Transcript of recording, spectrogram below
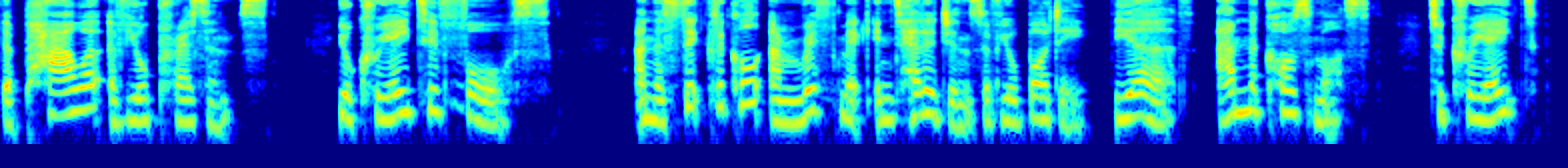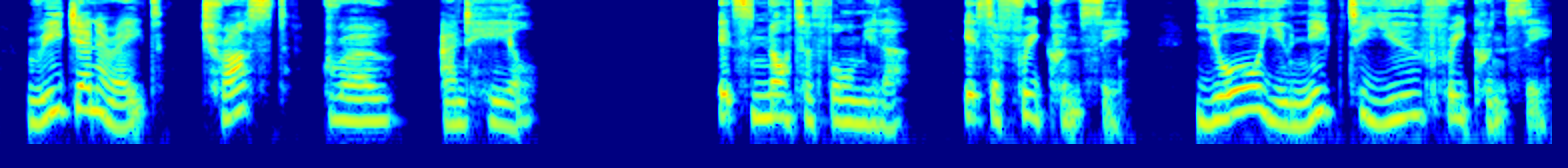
the power of your presence, your creative force, and the cyclical and rhythmic intelligence of your body, the earth, and the cosmos to create, regenerate, trust, grow, and heal. It's not a formula, it's a frequency, your unique to you frequency.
